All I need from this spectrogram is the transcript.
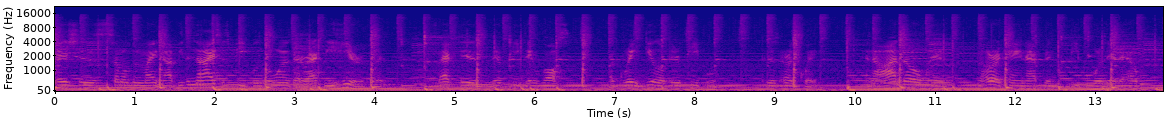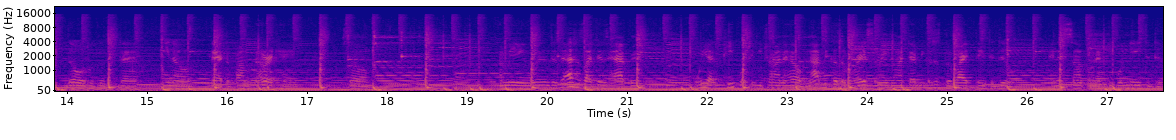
Haitians, some of them might not be the nicest people, the ones that are actually here, but the fact is, their pe- they've lost a great deal of their people to this earthquake. And now I know when the hurricane happened, people were there disasters like this happen, we as people should be trying to help, not because of race or anything like that, because it's the right thing to do, and it's something that people need to do.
